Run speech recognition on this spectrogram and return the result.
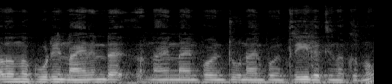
അതൊന്ന് കൂടി നയനിന്റെ nine nine point two nine point ത്രീയിലെത്തി നിൽക്കുന്നു.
